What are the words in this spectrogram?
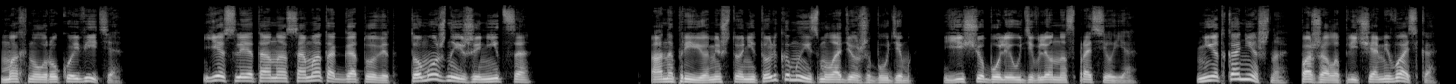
махнул рукой Витя. «Если это она сама так готовит, то можно и жениться». «А на приеме что, не только мы из молодежи будем?» Еще более удивленно спросил я. «Нет, конечно», — пожала плечами Васька.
